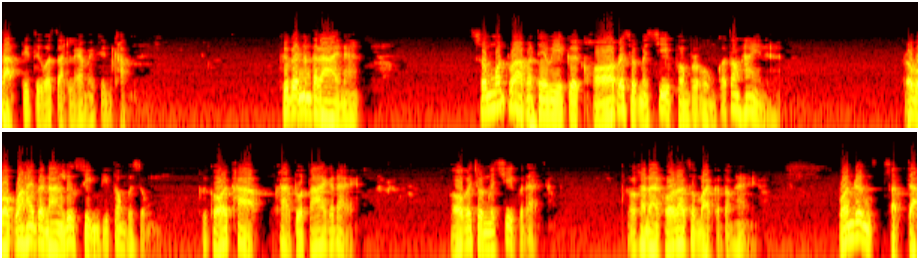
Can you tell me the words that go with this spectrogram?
ษัตริย์ที่ถือว่าสัตว์แล้วไม่ขึ้นคำคือเป็นอันตรายนะ สมมติว่าพระเทวีเกิดขอพระชนมาชีพของพระองค์ก็ต้องให้นะเพราะบอกว่าให้ประนางเลือกสิ่งที่ต้องประสงค์ คือขอให้ฆ่าฆ่าตัวตายก็ได้ ขอประชนมาชีพก็ได้ ก็ขนาดขอราชสมบัติก็ต้องให้เพราะเรื่องสัจจะ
